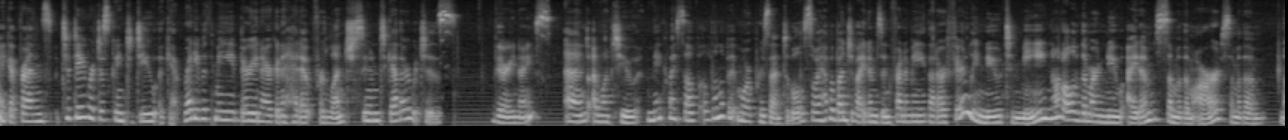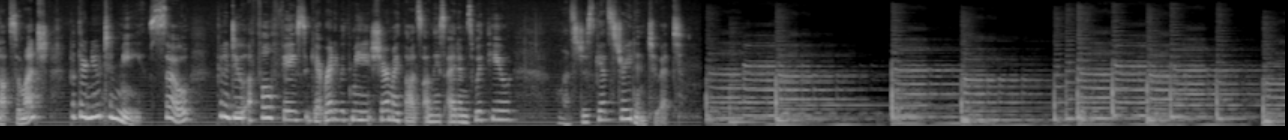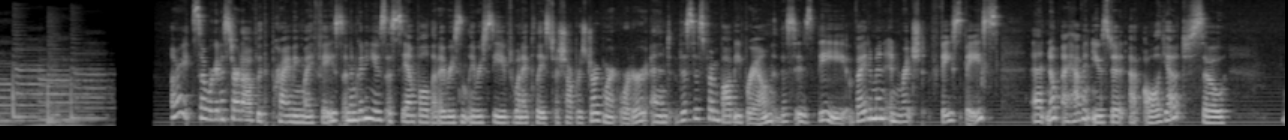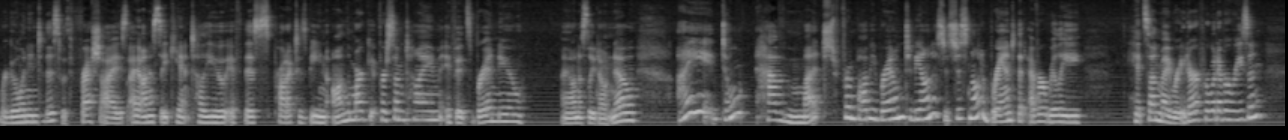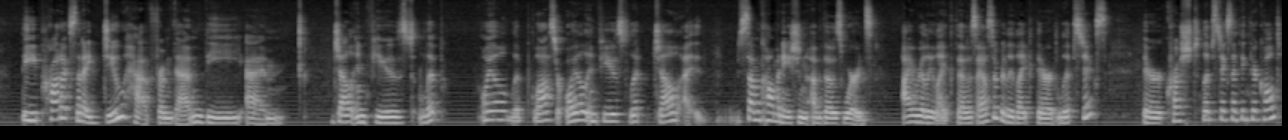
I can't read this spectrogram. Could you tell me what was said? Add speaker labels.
Speaker 1: makeup friends. Today we're just going to do a get ready with me. Barry and I are going to head out for lunch soon together, which is very nice. And I want to make myself a little bit more presentable. So I have a bunch of items in front of me that are fairly new to me. Not all of them are new items. Some of them are, some of them not so much, but they're new to me. So I'm going to do a full face get ready with me, share my thoughts on these items with you. Let's just get straight into it. So we're going to start off with priming my face and I'm going to use a sample that I recently received when I placed a Shoppers Drug Mart order and this is from Bobbi Brown. This is the Vitamin Enriched Face Base and nope, I haven't used it at all yet so we're going into this with fresh eyes. I honestly can't tell you if this product has been on the market for some time, if it's brand new. I honestly don't know. I don't have much from Bobbi Brown to be honest. It's just not a brand that ever really hits on my radar for whatever reason. The products that I do have from them, the um, gel infused lip oil, lip gloss, or oil infused lip gel, some combination of those words. I really like those. I also really like their lipsticks. They're crushed lipsticks, I think they're called.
